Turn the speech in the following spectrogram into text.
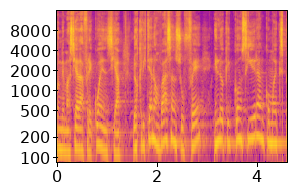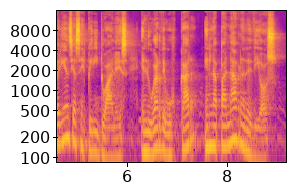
Con demasiada frecuencia, los cristianos basan su fe en lo que consideran como experiencias espirituales, en lugar de buscar en la palabra de Dios.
